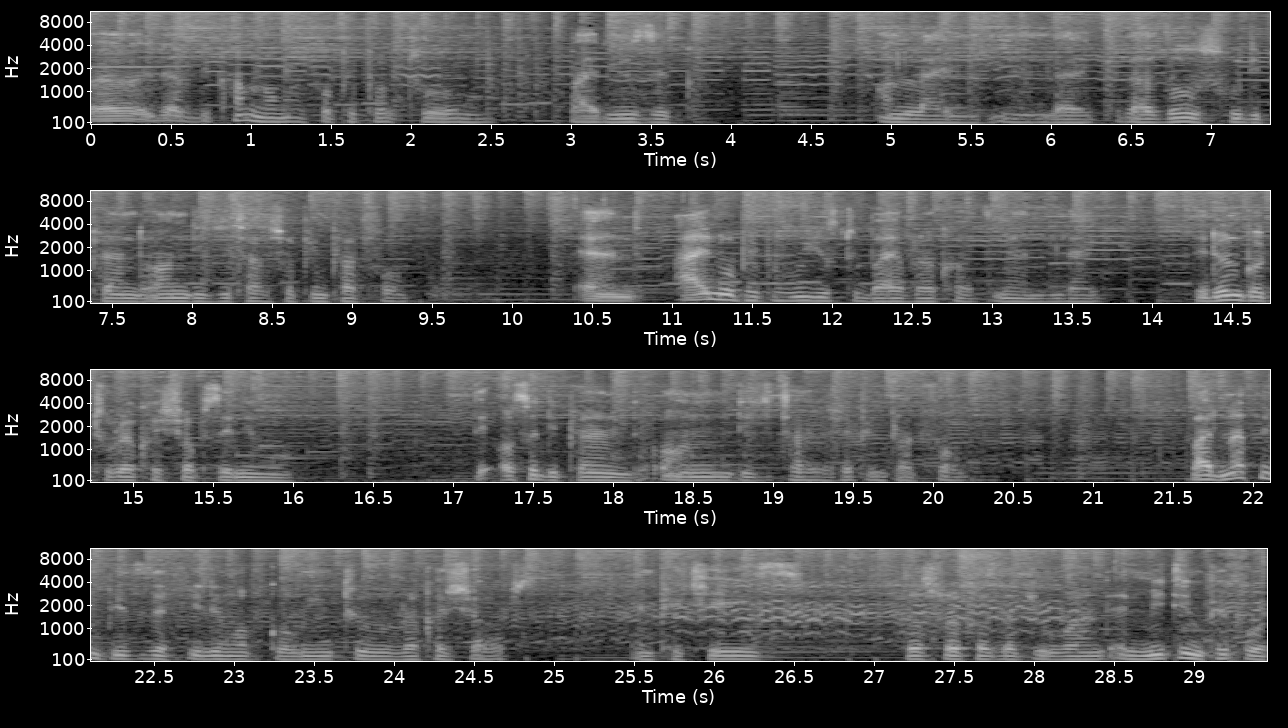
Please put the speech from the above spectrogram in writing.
well it has become normal for people to buy music online like there are those who depend on digital shopping platform and I know people who used to buy records, man, like they don't go to record shops anymore. They also depend on digital shopping platform. But nothing beats the feeling of going to record shops and purchase those records that you want and meeting people,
